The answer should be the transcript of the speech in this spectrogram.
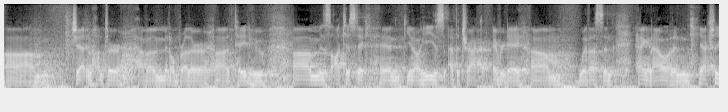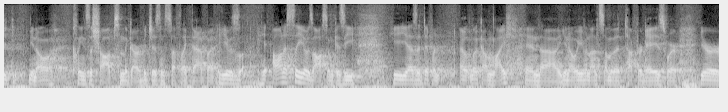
um, Jett and Hunter have a middle brother, uh, Tate, who um, is autistic, and you know he's at the track every day um, with us and hanging out, and he actually you know cleans the shops and the garbages and stuff like that. But he was he, honestly, it was awesome because he he has a different outlook on life, and uh, you know even on some of the tougher days where you're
